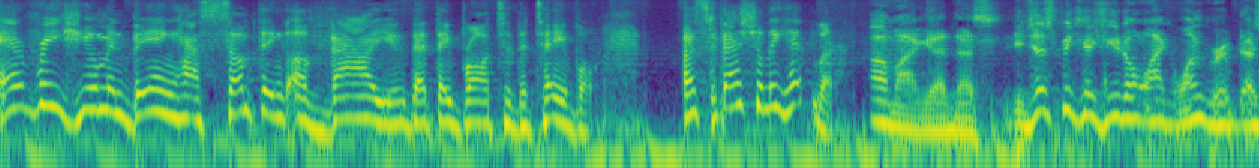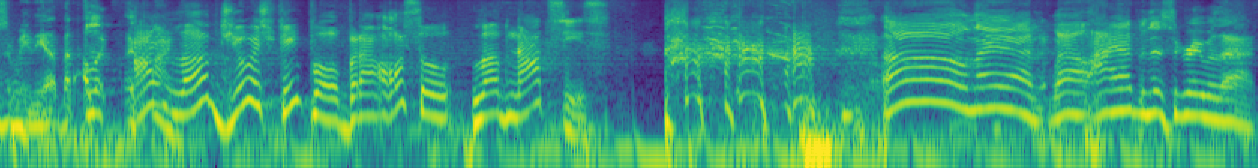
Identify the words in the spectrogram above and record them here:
Every human being has something of value that they brought to the table, especially Hitler. Oh my goodness! Just because you don't like one group doesn't mean the other. But look, I fine. love Jewish people, but I also love Nazis. oh man! Well, I have to disagree with that.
